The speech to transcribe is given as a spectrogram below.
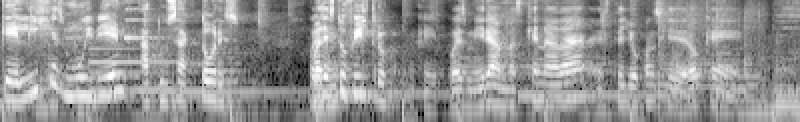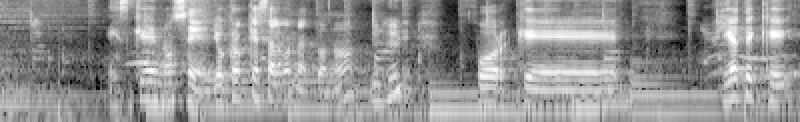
que eliges muy bien a tus actores. ¿Cuál Pues, es tu filtro? Ok, pues mira, más que nada, este yo considero que es que no sé, yo creo que es algo nato, ¿no? Porque fíjate que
